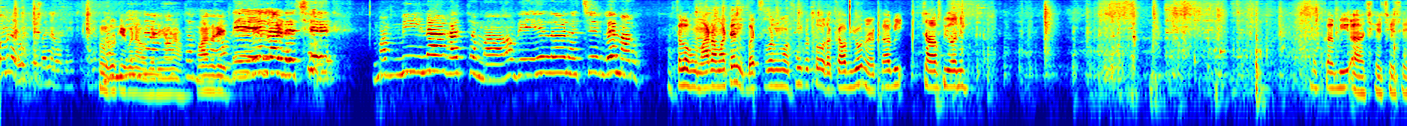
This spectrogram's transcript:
હમણાં રોટલી બનાવવા બેઠી રોટલી બનાવવા હમણાં વાંદરી. વેલણ છે. મમ્મીના હાથમાં વેલણ છે. લે મારું. ચલો હું મારા માટે ને બચપનમાં શું કરતો? રકાબીઓ ને રકાબી. ચા પીવાની. રકાબી આ છે છે છે.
